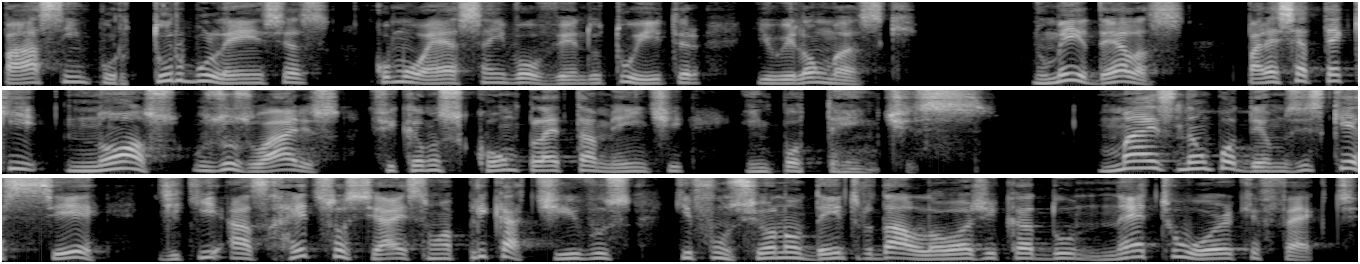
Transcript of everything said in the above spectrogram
passem por turbulências como essa envolvendo o Twitter e o Elon Musk. No meio delas, parece até que nós, os usuários, ficamos completamente impotentes. Mas não podemos esquecer de que as redes sociais são aplicativos que funcionam dentro da lógica do network effect,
